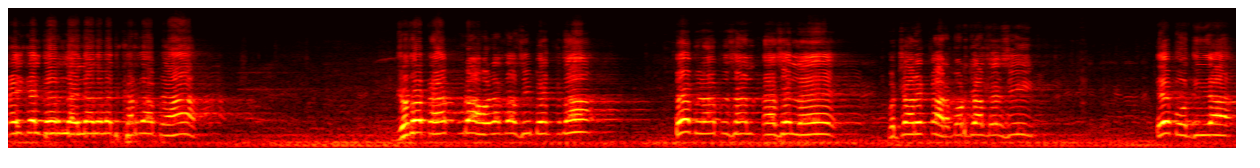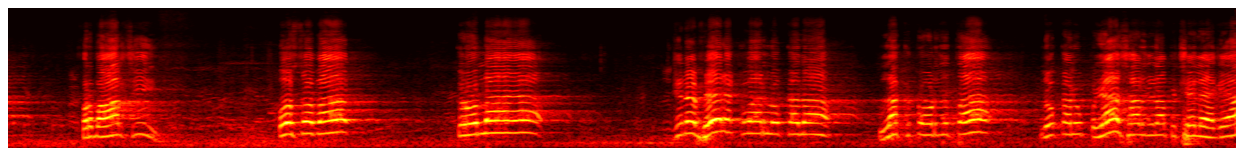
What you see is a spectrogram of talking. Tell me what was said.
ਕਈ ਕਈ ਦਿਨ ਲਾਈਨਾਂ ਦੇ ਵਿੱਚ ਖੜਨਾ ਪਿਆ। ਜਦੋਂ ਟਾਈਮ ਪੂਰਾ ਹੋ ਜਾਂਦਾ ਸੀ ਬੈਂਕ ਦਾ ਤੇ ਬਿਨਾਂ ਪੈਸੇ ਪੈਸੇ ਲਏ, ਵਿਚਾਰੇ ਘਰ ਮੁੜ ਜਾਂਦੇ ਸੀ। ਇਹ ਮੋਦੀ ਦਾ ਪਰਿਵਾਰ ਸੀ। ਉਸ ਤੋਂ ਬਾਅਦ ਕਰੋਨਾ ਆਇਆ, ਜਿਹਨੇ ਫਿਰ ਇੱਕ ਵਾਰ ਲੋਕਾਂ ਦਾ ਲੱਕ ਤੋੜ ਦਿੱਤਾ। ਲੋਕਾਂ ਨੂੰ 50 ਸਾਲ ਜਿਹੜਾ ਪਿੱਛੇ ਲੈ ਗਿਆ,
